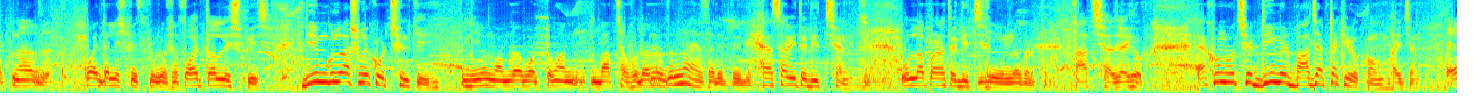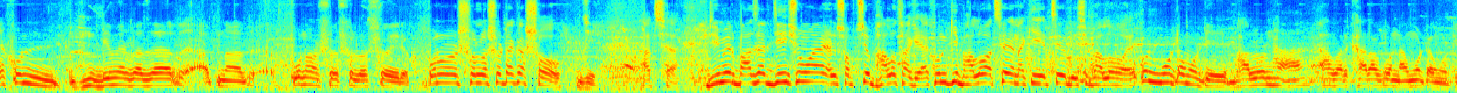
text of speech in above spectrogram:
আপনার পঁয়তাল্লিশ পিস পুরুষ আছে। পঁয়তাল্লিশ পিস ডিমগুলো আসলে করছেন কি? ডিম আমরা বর্তমান বাচ্চা ফোটানোর জন্য হ্যাঁসারিতে দিই হ্যাঁসারিতে দিচ্ছেন? উল্লাপাড়াতে দিচ্ছেন? করতে আচ্ছা যাই হোক। এখন হচ্ছে ডিমের বাজারটা কীরকম ভাইজান? এখন ডিমের বাজার আপনার পনেরোশো ষোলোশো এরকম। পনেরো ষোলোশো টাকা শ। জি। আচ্ছা ডিমের বাজার যেই সময় সবচেয়ে ভালো থাকে? এখন কি ভালো আছে নাকি এর চেয়ে বেশি ভালো হয়? এখন মোটামুটি ভালো না আবার খারাপও না মোটামুটি।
